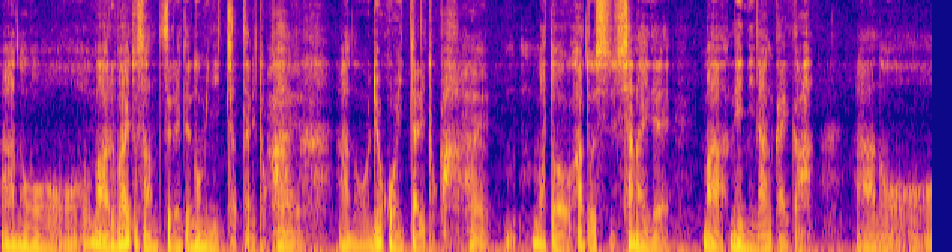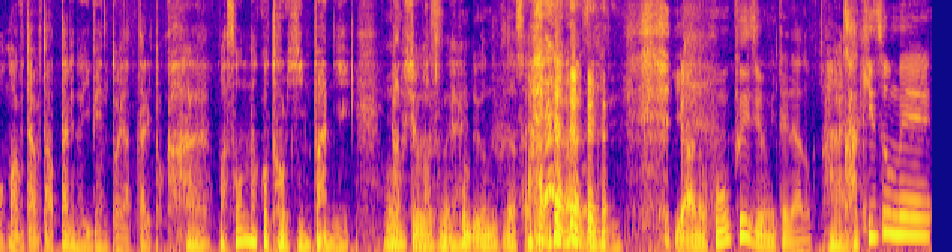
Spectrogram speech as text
あのまあ、アルバイトさん連れて飲みに行っちゃったりとか、あの旅行行ったりとか、あとあと社内で、まあ、年に何回か。あのまあ、歌歌ったりのイベントをやったりとか、はい、まあ、そんなことを頻繁にやってますね。すね。今度呼んでください。いやあのホームページを見てねあの、はい、書き初め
